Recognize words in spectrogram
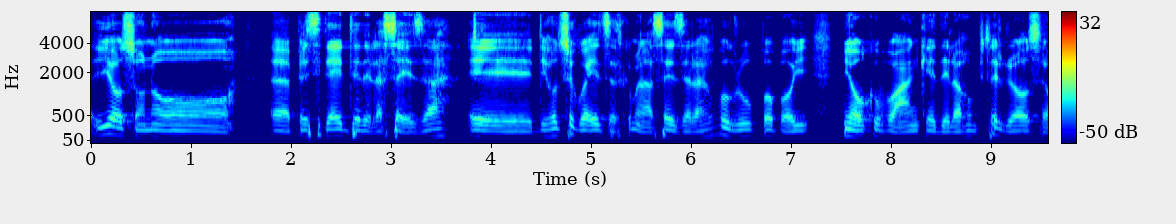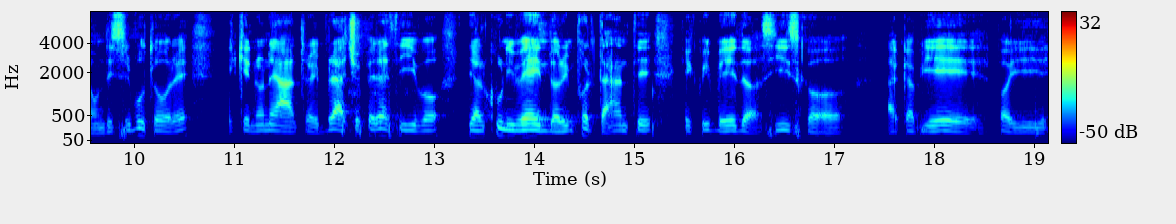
io sono eh, presidente della SESA e di conseguenza, siccome la SESA è la capogruppo, poi mi occupo anche della Computer Grossa, un distributore e che non è altro il braccio operativo di alcuni vendor importanti che qui vedo, Cisco, HPE, poi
